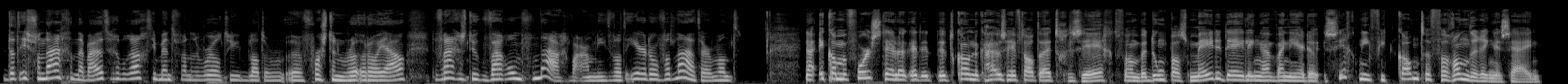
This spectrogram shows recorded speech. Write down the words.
dat is vandaag naar buiten gebracht. Je bent van het Royalty Blad uh, Forsten Ro- Royal. De vraag is natuurlijk waarom vandaag? Waarom niet wat eerder of wat later? Want Nou, ik kan me voorstellen, het, het- Koninklijk Huis heeft altijd gezegd... van we doen pas mededelingen wanneer er significante veranderingen zijn.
